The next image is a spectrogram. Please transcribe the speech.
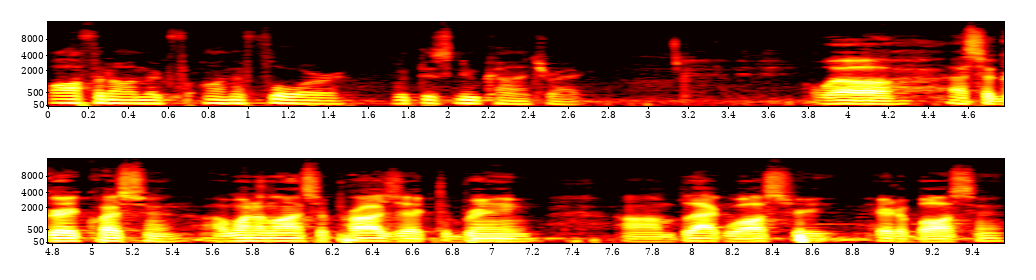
off and on the on the floor with this new contract? Well, that's a great question. I want to launch a project to bring um, Black Wall Street here to Boston.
